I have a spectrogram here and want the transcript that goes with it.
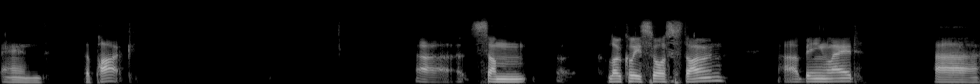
and the park. Uh, some locally sourced stone uh, being laid. Uh,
